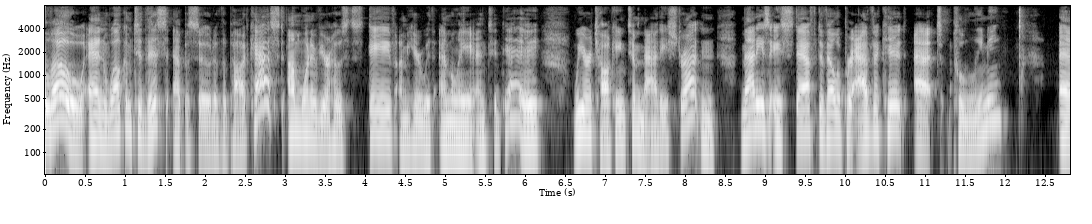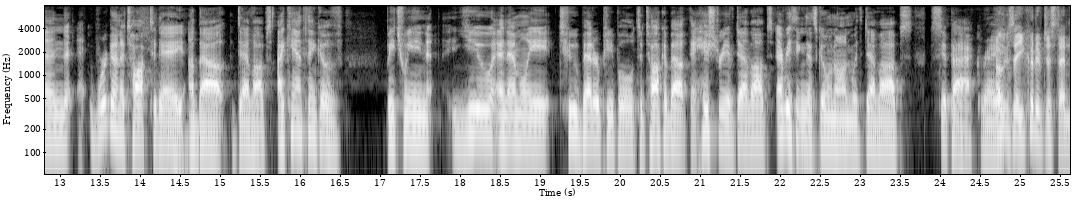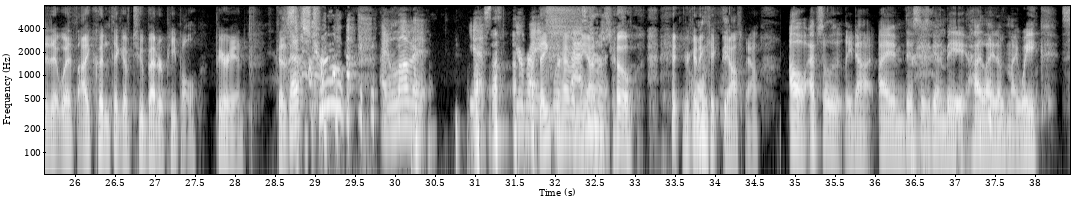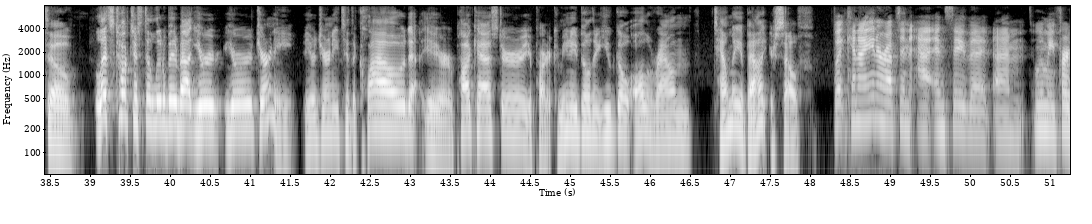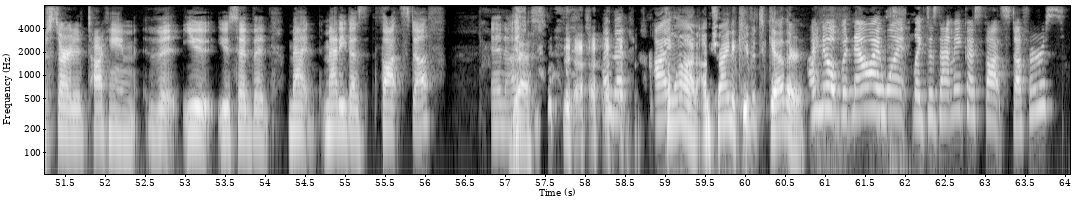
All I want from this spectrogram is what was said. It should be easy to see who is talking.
Speaker 1: Hello, and welcome to this episode of the podcast. I'm one of your hosts, Dave. I'm here with Emily, and today we are talking to Matty Stratton. Matty is a staff developer advocate at Pulumi, and we're going to talk today about DevOps. I can't think of between you and Emily two better people to talk about the history of DevOps, everything that's going on with DevOps. Sit back, right?
Speaker 2: I was gonna say you could have just ended it with I couldn't think of two better people. Period.
Speaker 1: Because that's true.
Speaker 3: I love it. Yes, you're right.
Speaker 2: Thanks We're for having passionate. me on the show. you're going to kick me off now.
Speaker 1: Oh, absolutely not. I am. This is going to be highlight of my week. So let's talk just a little bit about your your journey, your journey to the cloud. You're a podcaster. You're part of community builder. You go all around. Tell me about yourself.
Speaker 3: But can I interrupt and and say that um, when we first started talking, that you you said that Matt Matty does thought stuff and uh,
Speaker 1: yes, and that I come on, I'm trying to keep it together.
Speaker 3: I know, but now I want like, does that make us thought stuffers?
